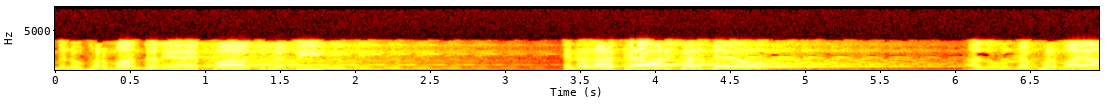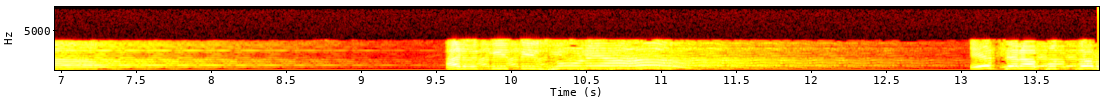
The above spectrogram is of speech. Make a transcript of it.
مینو فرما نے آئے پاک نبی انہوں پیار کر دے ہو۔ حضور نے فرمایا ارد کی سونے اے تیرا پتر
